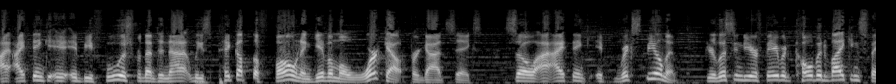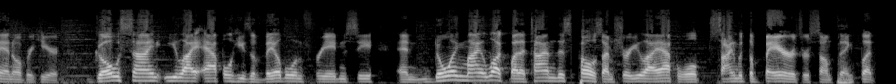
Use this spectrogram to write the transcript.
I, I think it, would be foolish for them to not at least pick up the phone and give him a workout for God's sakes. So I, I think if Rick Spielman, if you're listening to your favorite COVID Vikings fan over here, go sign Eli Apple. He's available in free agency. And knowing my luck, by the time this post, I'm sure Eli Apple will sign with the Bears or something. But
